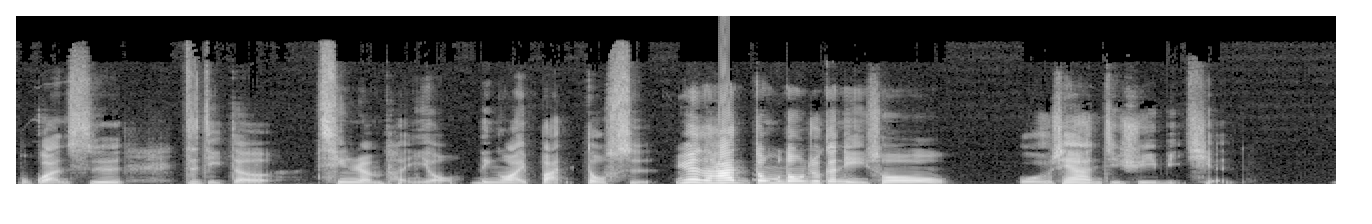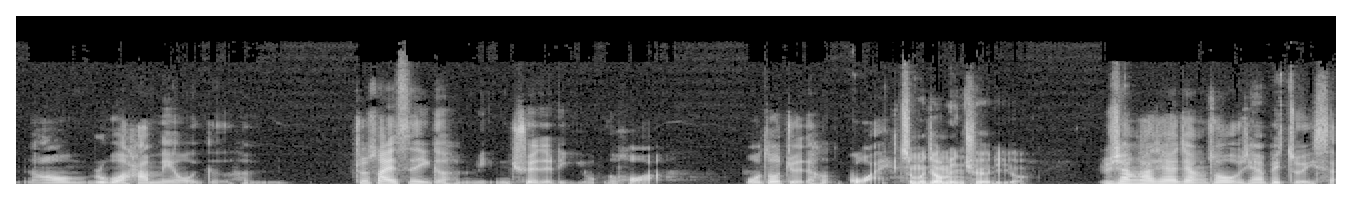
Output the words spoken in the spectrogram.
不管是自己的亲人、朋友、另外一半，都是，因为他动不动就跟你说，我现在很急需一笔钱，然后如果他没有一个很，就算是一个很明确的理由的话，我都觉得很怪。什么叫明确理由？就像他现在讲说，我现在被追杀，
